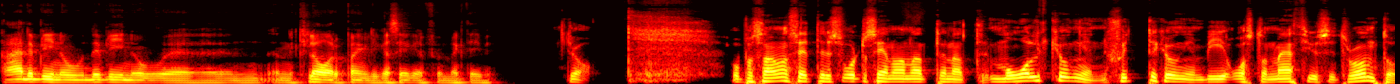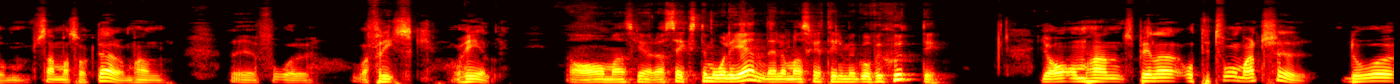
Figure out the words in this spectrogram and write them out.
Ja, det blir nog, det blir nog eh, en, en klar poängliga seger för McDavid. Ja. Och på samma sätt är det svårt att se något annat än att målkungen, skyttekungen, blir Austin Matthews i Toronto. Samma sak där om han eh, får vara frisk och hel. Ja, om man ska göra 60 mål igen eller om man ska till och med gå för 70. Ja, om han spelar 82 matcher, då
